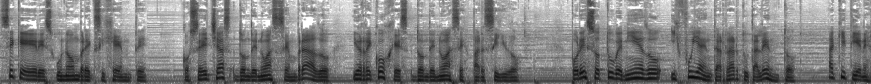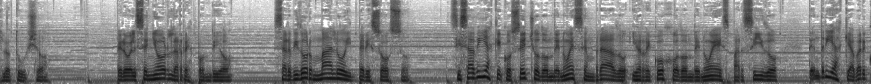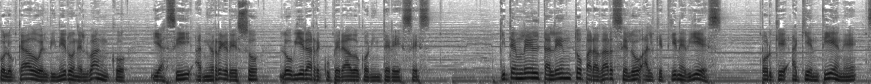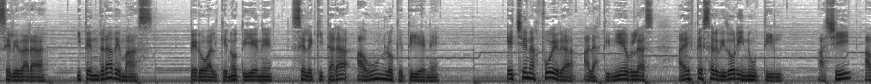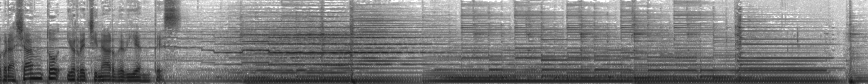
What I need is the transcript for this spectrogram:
Sé que eres un hombre exigente. Cosechas donde no has sembrado y recoges donde no has esparcido. Por eso tuve miedo y fui a enterrar tu talento. Aquí tienes lo tuyo. Pero el Señor le respondió, Servidor malo y perezoso, si sabías que cosecho donde no he sembrado y recojo donde no he esparcido, tendrías que haber colocado el dinero en el banco y así a mi regreso lo hubiera recuperado con intereses. Quítenle el talento para dárselo al que tiene diez, porque a quien tiene se le dará y tendrá de más, pero al que no tiene se le quitará aún lo que tiene. Echen afuera a las tinieblas a este servidor inútil, allí habrá llanto y rechinar de dientes.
